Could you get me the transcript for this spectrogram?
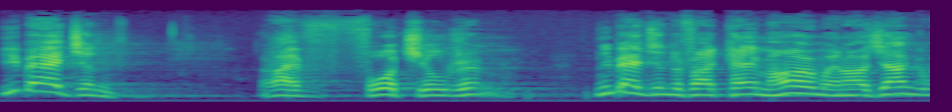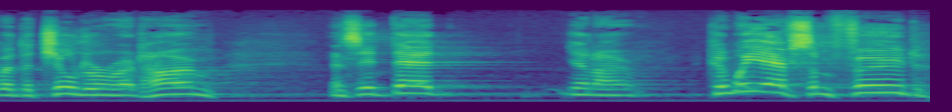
You imagine, I have four children. You imagine if I came home when I was younger with the children were at home and said, Dad, you know, can we have some food?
